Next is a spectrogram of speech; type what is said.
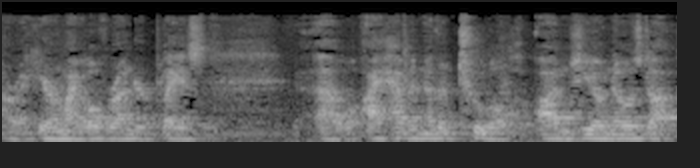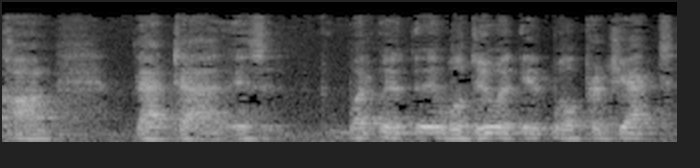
All right, here are my over-under plays. Uh, I have another tool on gioknows.com that uh, is what it will do. It, it will project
